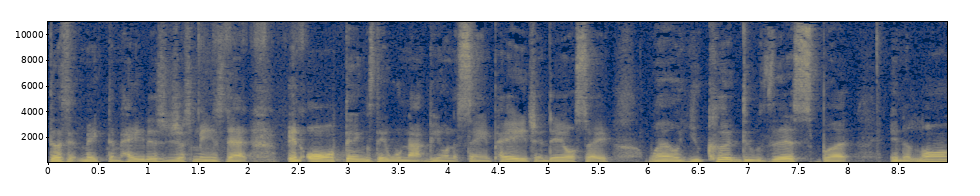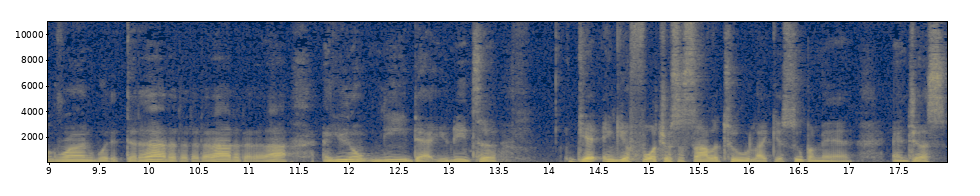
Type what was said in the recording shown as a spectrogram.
doesn't make them haters. It just means that in all things they will not be on the same page and they'll say, Well, you could do this, but in the long run with it da da da da da da da da and you don't need that. You need to get in your fortress of solitude like your Superman and just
